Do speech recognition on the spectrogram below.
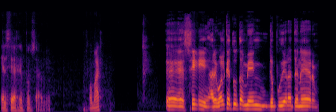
él sea responsable. Omar. Eh, sí, al igual que tú también, yo pudiera tener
